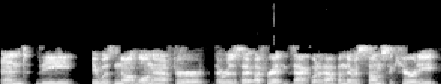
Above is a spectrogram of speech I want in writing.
and the it was not long after there was I, I forget exactly what had happened. There was some security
